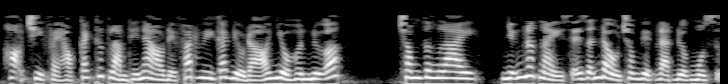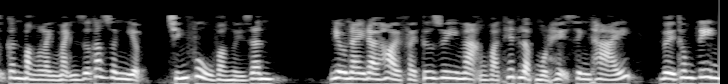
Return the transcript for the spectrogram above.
họ chỉ phải học cách thức làm thế nào để phát huy các điều đó nhiều hơn nữa. Trong tương lai, những nước này sẽ dẫn đầu trong việc đạt được một sự cân bằng lành mạnh giữa các doanh nghiệp, chính phủ và người dân. Điều này đòi hỏi phải tư duy mạng và thiết lập một hệ sinh thái, về thông tin,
